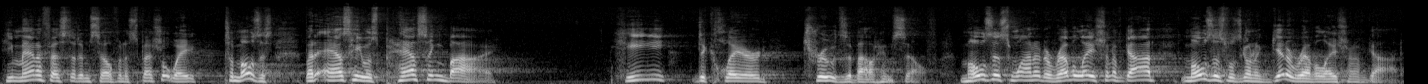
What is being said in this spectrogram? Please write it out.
He manifested himself in a special way to Moses. But as he was passing by, he declared truths about himself. Moses wanted a revelation of God. Moses was going to get a revelation of God.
